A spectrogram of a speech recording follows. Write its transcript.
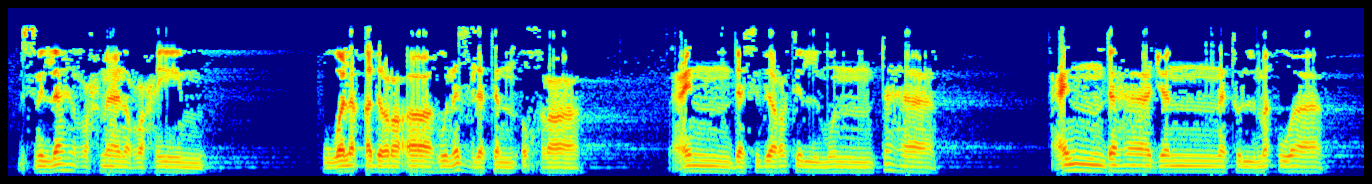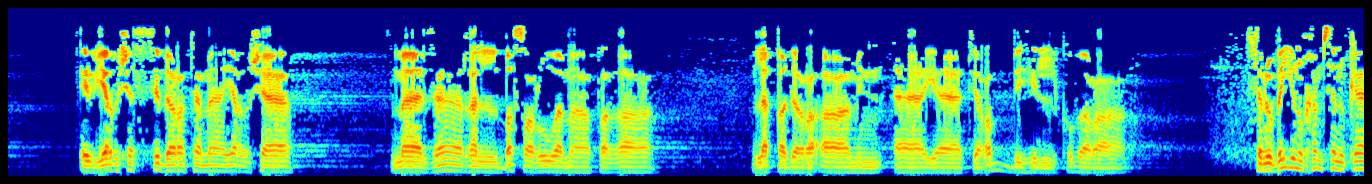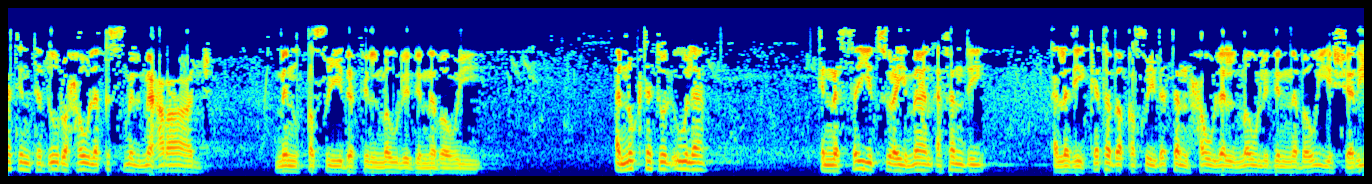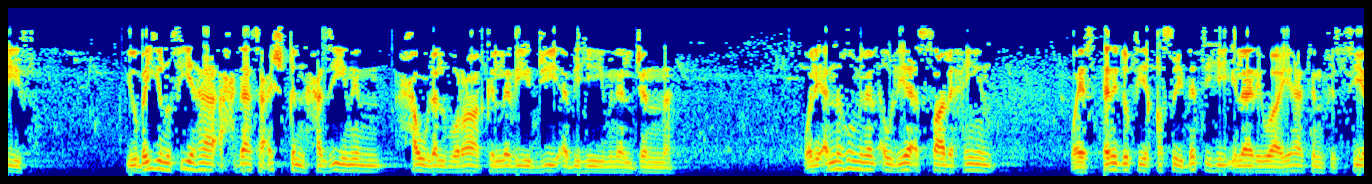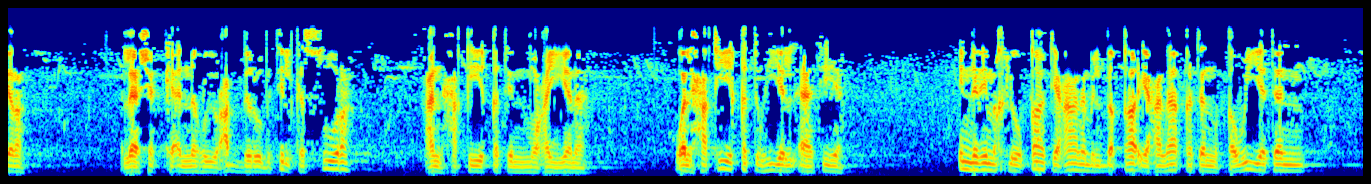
بسم الله الرحمن الرحيم. ولقد رآه نزلة أخرى عند سدرة المنتهى. عندها جنة المأوى. إذ يغشى السدرة ما يغشى. ما زاغ البصر وما طغى. لقد رأى من آيات ربه الكبرى. سنبين خمس نكات تدور حول قسم المعراج من قصيدة المولد النبوي. النكتة الأولى إن السيد سليمان أفندي الذي كتب قصيدة حول المولد النبوي الشريف يبين فيها أحداث عشق حزين حول البراق الذي جيء به من الجنة ولأنه من الأولياء الصالحين ويستند في قصيدته إلى روايات في السيرة لا شك أنه يعبر بتلك الصورة عن حقيقة معينة والحقيقة هي الآتية. إن لمخلوقات عالم البقاء علاقة قوية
